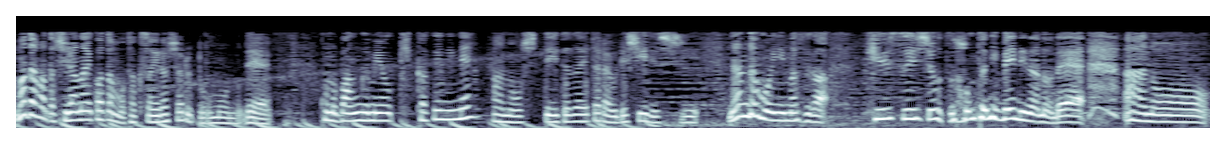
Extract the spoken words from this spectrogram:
まだまだ知らない方もたくさんいらっしゃると思うので、この番組をきっかけにね、あの、知っていただいたら嬉しいですし、何度も言いますが、吸水ショーツ本当に便利なので、あの、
